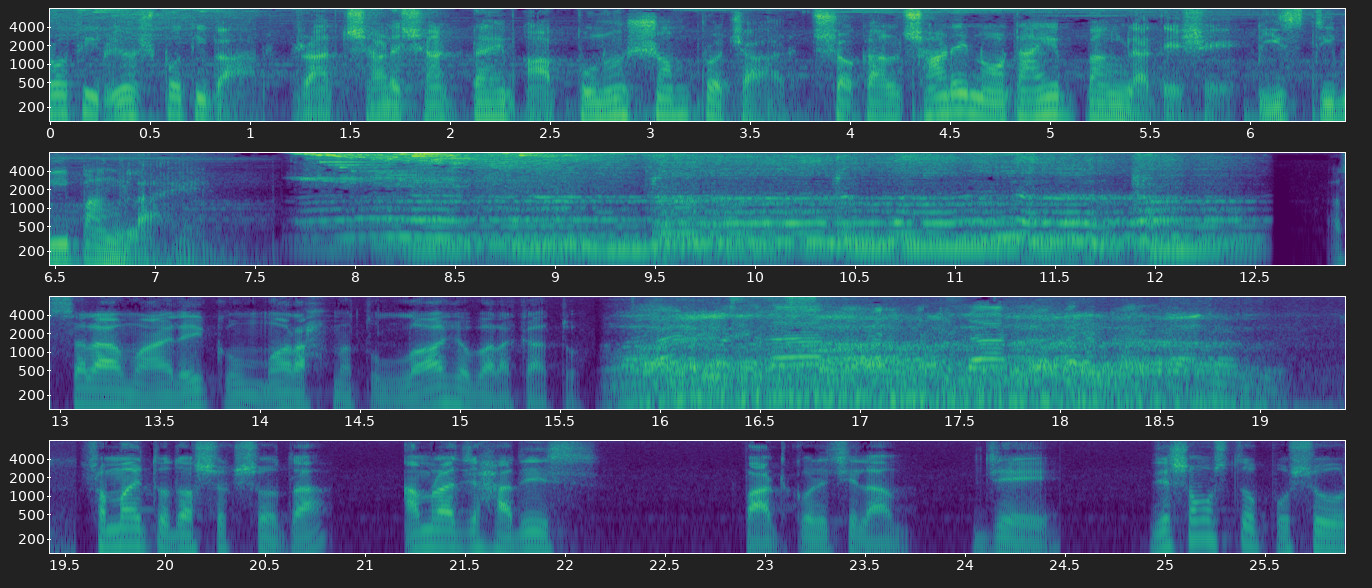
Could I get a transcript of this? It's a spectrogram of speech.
প্রতি বৃহস্পতিবার রাত সাড়ে সাতটায় আপ পুনঃ সম্প্রচার। সকাল সাড়ে নটায় বাংলাদেশে। পিস টিভি বাংলায়। আসসালামু আলাইকুম ওরহমতুল্লাহ বারাকাত সম্মানিত দর্শক শ্রোতা, আমরা যে হাদিস পাঠ করেছিলাম যে যে সমস্ত পশুর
